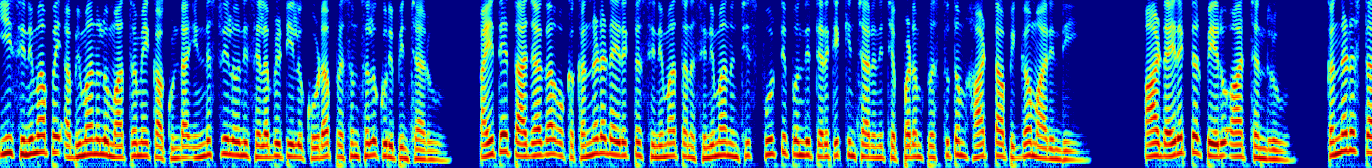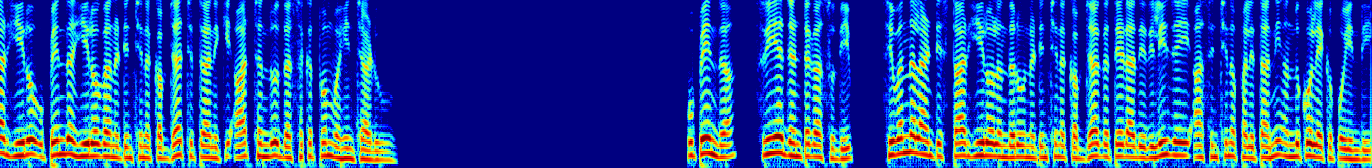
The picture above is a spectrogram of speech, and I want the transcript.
ఈ సినిమాపై అభిమానులు మాత్రమే కాకుండా ఇండస్ట్రీలోని సెలబ్రిటీలు కూడా ప్రశంసలు కురిపించారు. అయితే తాజాగా ఒక కన్నడ డైరెక్టర్ సినిమా తన సినిమా నుంచి స్ఫూర్తి పొంది తెరకెక్కించారని చెప్పడం ప్రస్తుతం హాట్ టాపిక్గా మారింది. ఆ డైరెక్టర్ పేరు R Chandru. Kannada star hero Upendra హీరోగా నటించిన కబ్జా చిత్రానికి ఆర్ చంద్రు దర్శకత్వం వహించాడు. ఉపేంద్ర శ్రీయ జంటగా సుదీప్ శివన్న లాంటి స్టార్ హీరోలందరూ నటించిన కబ్జా గతేడాది రిలీజ్ అయి ఆశించిన ఫలితాన్ని అందుకోలేకపోయింది.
